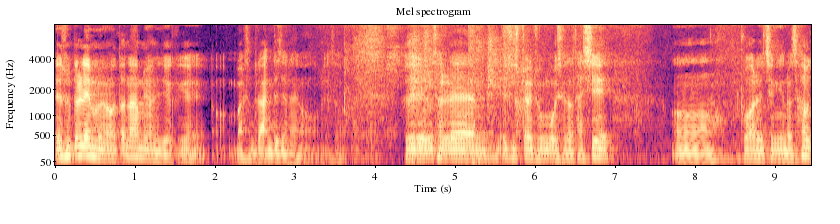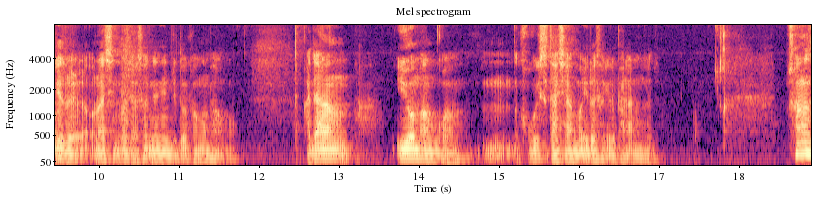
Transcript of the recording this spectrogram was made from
예루살렘을 떠나면 이제 그게 어, 말씀대로 안 되잖아요. 그래서 그들이 예루살렘 예수 십자가 죽은 곳에서 다시 어, 부활의 증인으로 서기를 원하신 거죠. 선생님들도 경험하고 가장 위험한 곳 음, 거기서 다시 한번 일어서기를 바라는 거죠. 충-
